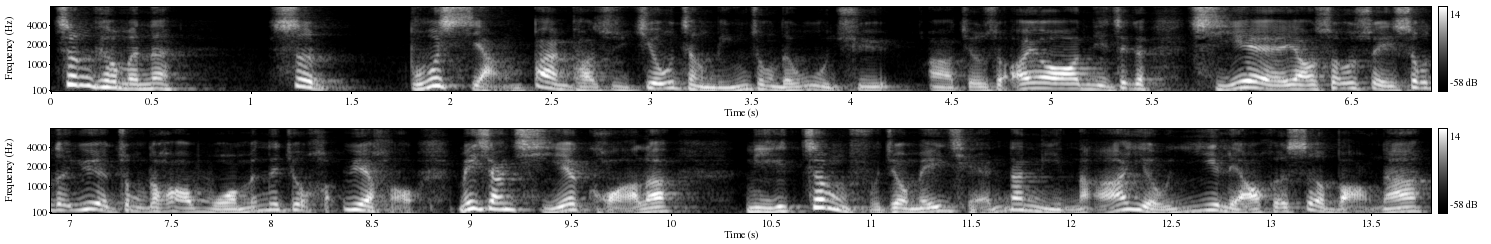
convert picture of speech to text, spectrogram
政客们呢是不想办法去纠正民众的误区啊，就是说，哎呦，你这个企业要收税收得越重的话，我们呢就好越好。没想企业垮了，你政府就没钱，那你哪有医疗和社保呢？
